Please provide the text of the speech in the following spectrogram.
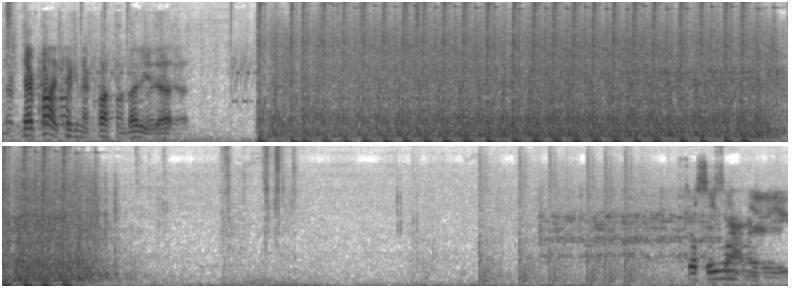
They're they're probably picking their fucking buddies up. Still see one? There you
